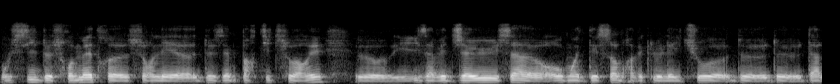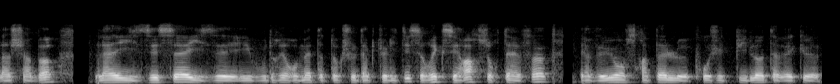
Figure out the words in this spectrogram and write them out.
aussi de se remettre sur les deuxièmes parties de soirée? ils avaient déjà eu ça au mois de décembre avec le late show de d'Ala Shaba. Là, ils essaient, ils, voudraient remettre un talk show d'actualité. C'est vrai que c'est rare sur TF1. Il y avait eu, on se rappelle, le projet de pilote avec, euh,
